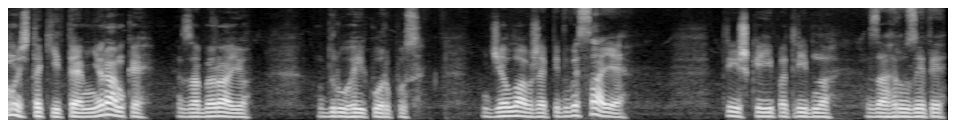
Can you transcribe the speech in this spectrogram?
Ось такі темні рамки. Забираю в другий корпус. Бджола вже підвисає. Трішки її потрібно загрузити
